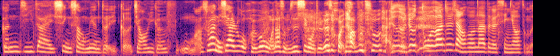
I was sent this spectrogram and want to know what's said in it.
根基在性上面的一个交易跟服务嘛。虽然你现在如果回问我那什么是性，我绝对是回答不出来的。就就我刚刚就想说，那这个性要怎么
